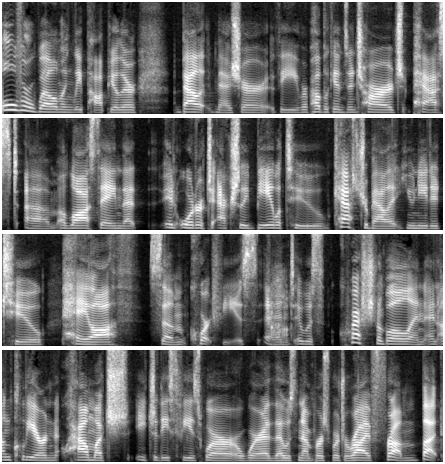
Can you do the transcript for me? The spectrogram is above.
overwhelmingly popular ballot measure, the Republicans in charge passed um, a law saying that in order to actually be able to cast your ballot, you needed to pay off some court fees. And it was questionable and, and unclear how much each of these fees were or where those numbers were derived from. But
